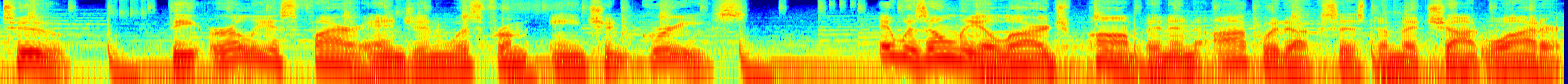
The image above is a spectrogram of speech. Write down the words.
2. The earliest fire engine was from ancient Greece. It was only a large pump in an aqueduct system that shot water,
